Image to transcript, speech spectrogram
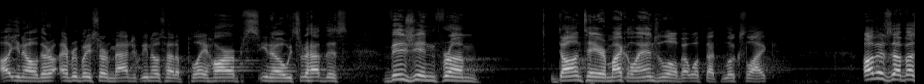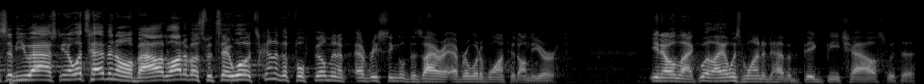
uh, you know, everybody sort of magically knows how to play harps. You know, we sort of have this vision from Dante or Michelangelo about what that looks like. Others of us, if you ask, you know, what's heaven all about? A lot of us would say, well, it's kind of the fulfillment of every single desire I ever would have wanted on the earth. You know, like, well, I always wanted to have a big beach house with a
